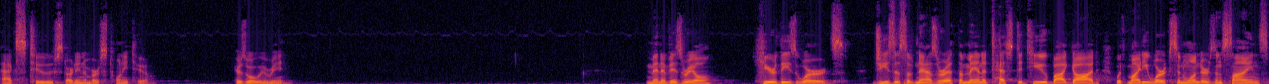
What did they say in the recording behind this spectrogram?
Acts 2, starting in verse 22. Here's what we read. Men of Israel, hear these words. Jesus of Nazareth, a man attested to you by God with mighty works and wonders and signs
